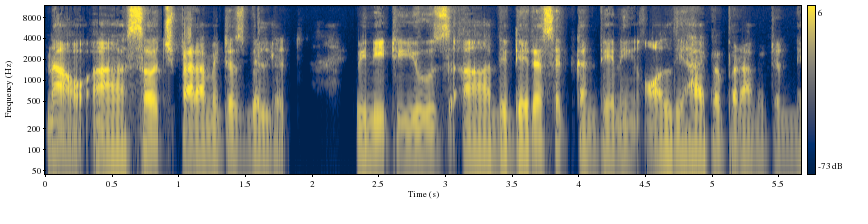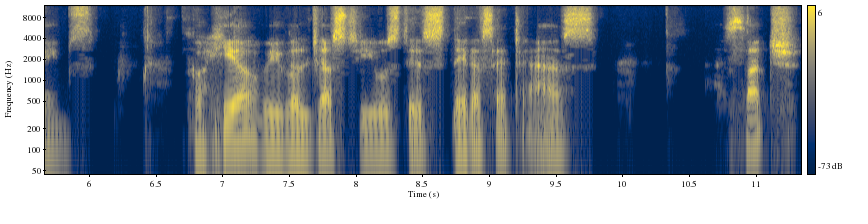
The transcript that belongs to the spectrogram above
Now, uh, search parameters build it. We need to use uh, the dataset containing all the hyperparameter names. So here we will just use this dataset as such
